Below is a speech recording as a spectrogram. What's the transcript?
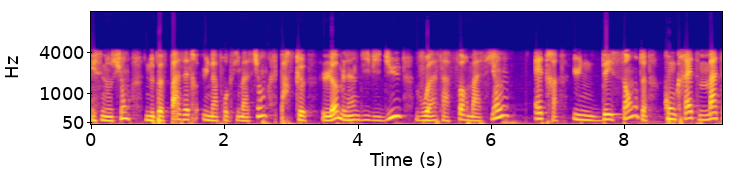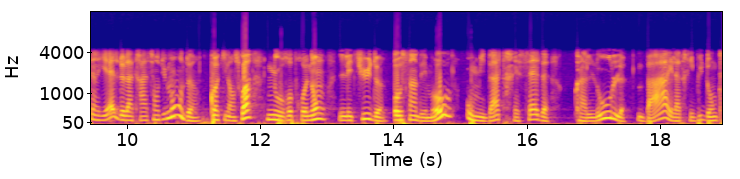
Et ces notions ne peuvent pas être une approximation parce que l'homme, l'individu, voit sa formation être une descente concrète, matérielle de la création du monde. Quoi qu'il en soit, nous reprenons l'étude au sein des mots. Umida précède Kaloul, Ba, et l'attribut donc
